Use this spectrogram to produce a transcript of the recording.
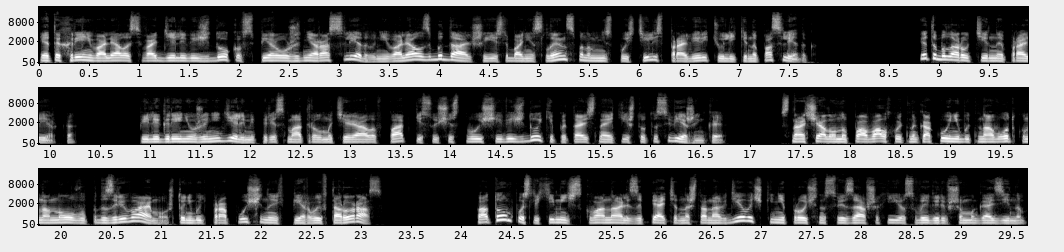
Эта хрень валялась в отделе вещдоков с первого же дня расследования и валялась бы дальше, если бы они с Лэнсманом не спустились проверить улики напоследок. Это была рутинная проверка. Пелегрини уже неделями пересматривал материалы в папке существующие вещдоки, пытаясь найти что-то свеженькое. Сначала он уповал хоть на какую-нибудь наводку на нового подозреваемого, что-нибудь пропущенное в первый и второй раз. Потом, после химического анализа пятен на штанах девочки, непрочно связавших ее с выгоревшим магазином,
